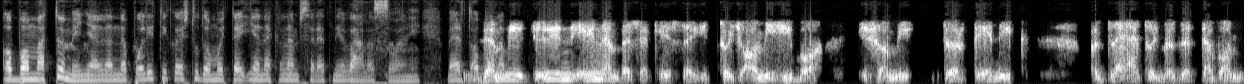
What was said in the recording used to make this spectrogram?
abban már töményen lenne politika, és tudom, hogy te ilyenekre nem szeretnél válaszolni. Mert abban de a... mi, én, én nem veszek észre itt, hogy ami hiba, és ami történik, az lehet, hogy mögötte van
